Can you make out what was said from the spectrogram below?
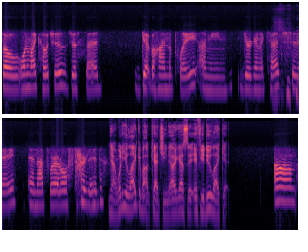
So one of my coaches just said, "Get behind the plate. I mean, you're gonna catch today." and that's where it all started. Yeah, what do you like about catching? I guess if you do like it. Um,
